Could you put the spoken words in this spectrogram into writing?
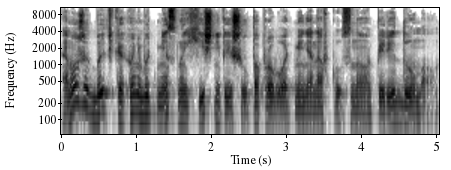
А может быть, какой-нибудь местный хищник решил попробовать меня на вкус, но передумал.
